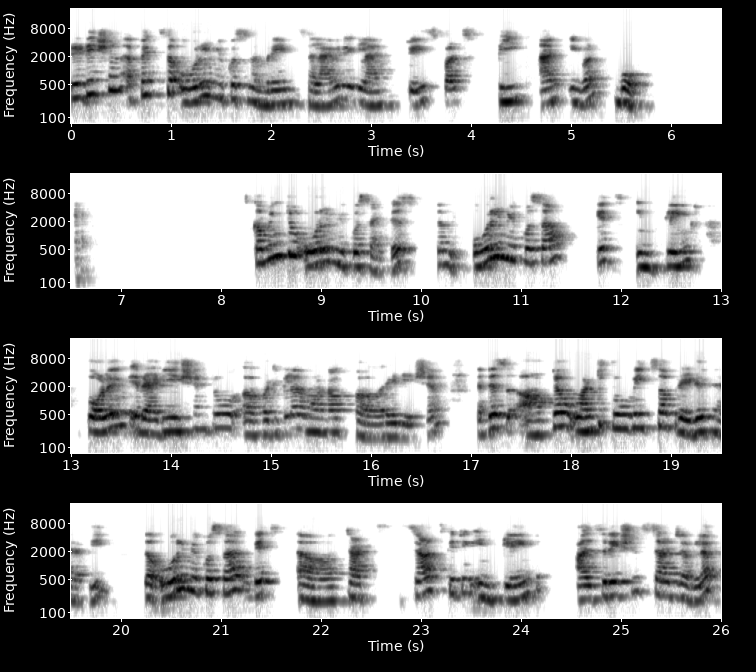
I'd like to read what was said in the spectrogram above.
Radiation affects the oral mucous membrane, salivary gland, taste buds, teeth, and even bone. Coming to oral mucositis, the oral mucosa gets inflamed following irradiation to a particular amount of uh, radiation. That is, after one to two weeks of radiotherapy, the oral mucosa gets uh, starts starts getting inflamed, ulcerations start develop,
